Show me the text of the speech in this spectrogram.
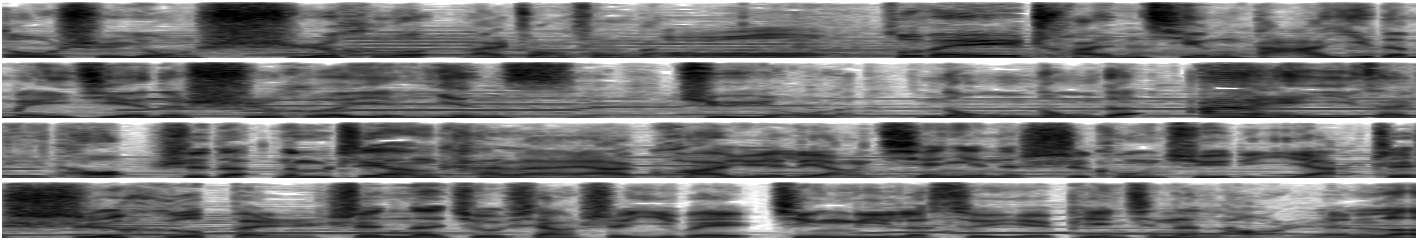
都是用食盒来装送的。哦。作为传情达意的媒介呢，食盒也因此具有了浓浓的爱意在里头。是的，那么这样看来啊，跨越两千年的时空距离呀、这石盒本身呢，就像是一位经历了岁月变迁的老人了，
